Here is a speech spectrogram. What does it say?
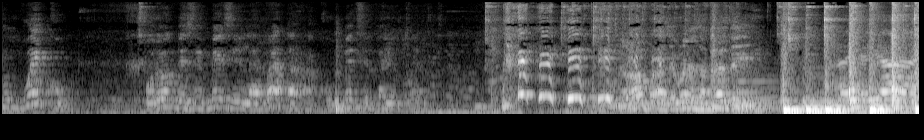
un hueco por donde se mece la rata a comerse el gallo tuerto. No, para hacer buena San Verde. Ay, ay, ay.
